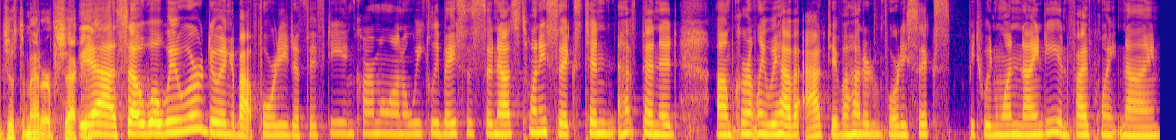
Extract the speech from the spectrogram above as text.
just a matter of seconds? Yeah, so well, we were doing about 40 to 50 in Carmel on a weekly basis. So now it's 26, 10 have pended. Um, currently, we have active 146 between 190 and 5.9.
